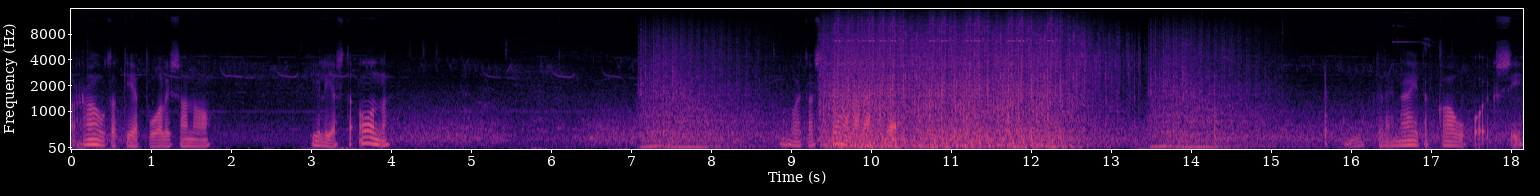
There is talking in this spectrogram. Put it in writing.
rautatiepuoli sanoo. Hiljasta on. Voitais täällä lähteä. Muuttelee näitä kaupoiksi.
